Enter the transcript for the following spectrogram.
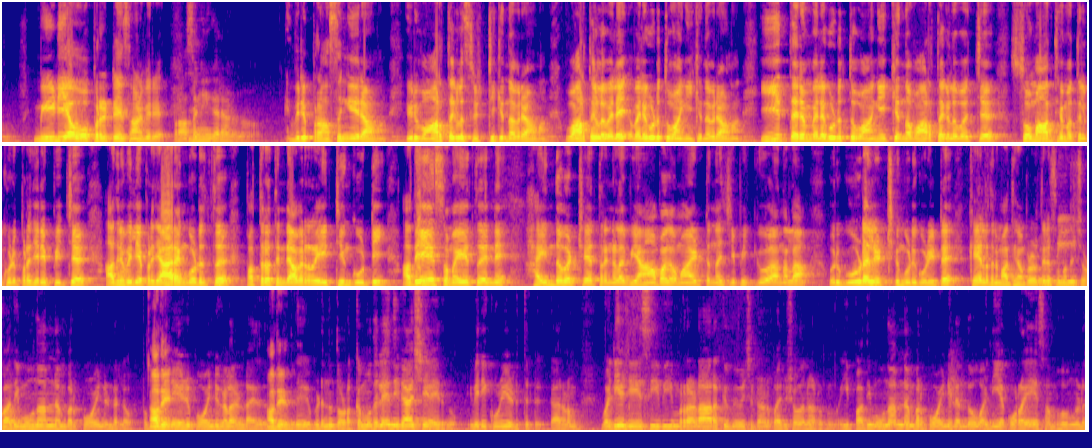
മീഡിയ ഓപ്പറേറ്റേഴ്സാണ് ഇവർ പ്രാസംഗികരാണെന്നാണോ? ഇവർ പ്രാസംഗികരാണ്. ഇവർ വാർത്തകൾ സൃഷ്ടിക്കുന്നവരാണ്. വാർത്തകൾ വില വില കൊടുത്തു വാങ്ങിക്കുന്നവരാണ്. ഈ തരം വില കൊടുത്തു വാങ്ങിക്കുന്ന വാർത്തകൾ വെച്ച് സ്വമാധ്യമത്തിൽ കൂടി പ്രചരിപ്പിച്ച് അതിന് വലിയ പ്രചാരം കൊടുത്ത് പത്രത്തിന്റെ അവരുടെ റേറ്റിംഗ് കൂട്ടി അതേ സമയത്ത് തന്നെ ഹൈന്ദവ ക്ഷേത്രങ്ങളെ വ്യാപകമായിട്ട് നശിപ്പിക്കുക എന്നുള്ള ഒരു ഗൂഢലക്ഷ്യം കൂടി കൂടിയിട്ട് കേരളത്തിലെ മാധ്യമപ്രവർത്തകരെ സംബന്ധിച്ചുണ്ട് പതിമൂന്നാം നമ്പർ പോയിന്റ് ഉണ്ടല്ലോ. പതിനേഴ് പോയിന്റുകളാണ് ഉണ്ടായത്. അതെ, ഇത് ഇവിടുന്ന് തുടക്കം മുതലേ നിരാശയായിരുന്നു. ഇവർ ഈ കുഴി എടുത്തിട്ട്. കാരണം വലിയ ജെ സി ബിയും റഡാറൊക്കെ ഉപയോഗിച്ചിട്ടാണ് പരിശോധന നടത്തുന്നത് ഈ പതിമൂന്നാം നമ്പർ പോയിന്റിൽ എന്തോ വലിയ കുറേ സംഭവങ്ങൾ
